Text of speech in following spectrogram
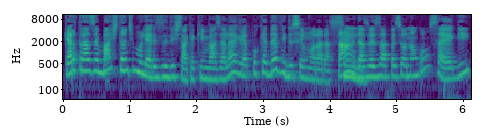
quero trazer bastante mulheres de destaque aqui em Vaz Alegre, é porque devido ser um horário à tarde, Sim. às vezes a pessoa não consegue.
